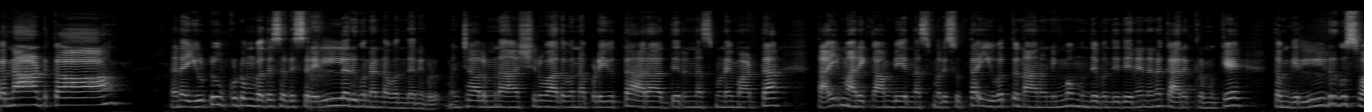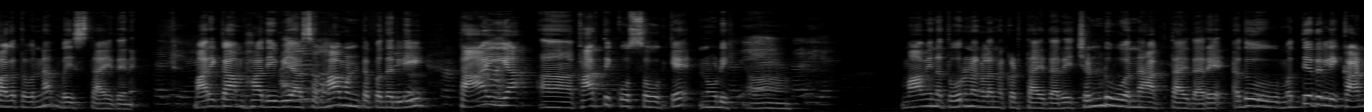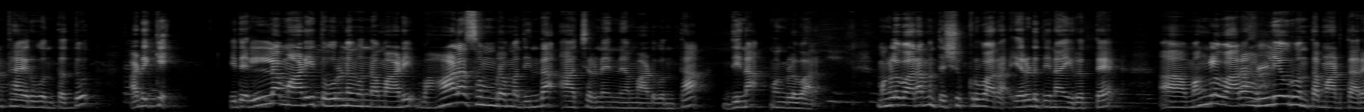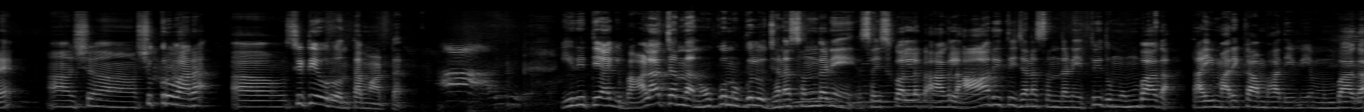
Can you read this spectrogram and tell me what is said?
ಕರ್ನಾಟಕ. ನನ್ನ ಯೂಟ್ಯೂಬ್ ಕುಟುಂಬದ ಸದಸ್ಯರೆಲ್ಲರಿಗೂ ನನ್ನ ವಂದನೆಗಳು. ಮಂಚಾಲಮ್ಮನ ಆಶೀರ್ವಾದವನ್ನು ಪಡೆಯುತ್ತಾ, ಆರಾಧ್ಯರನ್ನು ಸ್ಮರಣೆ ಮಾಡ್ತಾ, ತಾಯಿ ಮಾರಿಕಾಂಬೆಯನ್ನು ಸ್ಮರಿಸುತ್ತಾ ಇವತ್ತು ನಾನು ನಿಮ್ಮ ಮುಂದೆ ಬಂದಿದ್ದೇನೆ. ನನ್ನ ಕಾರ್ಯಕ್ರಮಕ್ಕೆ ತಮಗೆಲ್ಲರಿಗೂ ಸ್ವಾಗತವನ್ನು ಬಯಸ್ತಾ ಇದ್ದೇನೆ. ಮಾರಿಕಾಂಬಾದೇವಿಯ ಸಭಾಮಂಟಪದಲ್ಲಿ ತಾಯಿಯ ಕಾರ್ತಿಕೋತ್ಸವಕ್ಕೆ ನೋಡಿ ಮಾವಿನ ತೋರಣಗಳನ್ನು ಕಟ್ತಾ ಇದ್ದಾರೆ, ಚೆಂಡು ಹೂವನ್ನು ಹಾಕ್ತಾ ಇದ್ದಾರೆ. ಅದು ಮಧ್ಯದಲ್ಲಿ ಕಾಣ್ತಾ ಇರುವಂಥದ್ದು ಅಡಿಕೆ. ಇದೆಲ್ಲ ಮಾಡಿ ತೋರಣವನ್ನು ಮಾಡಿ ಬಹಳ ಸಂಭ್ರಮದಿಂದ ಆಚರಣೆಯನ್ನು ಮಾಡುವಂಥ ದಿನ ಮಂಗಳವಾರ. ಮಂಗಳವಾರ ಮತ್ತು ಶುಕ್ರವಾರ ಎರಡು ದಿನ ಇರುತ್ತೆ. ಮಂಗಳವಾರ ಹಳ್ಳಿಯವರು ಅಂತ ಮಾಡ್ತಾರೆ. ಶುಕ್ರವಾರ ಸಿಟಿಯವರು ಅಂತ ಮಾಡ್ತಾರೆ. ಈ ರೀತಿಯಾಗಿ ಭಾಳ ಚಂದ ನೂಕು ನುಗ್ಗಲು ಜನಸಂದಣಿ ಸಹಿಸ್ಕೊಲ್ಲ ಆಗಲ್ಲ. ಆ ರೀತಿ ಜನಸಂದಣಿ ಇತ್ತು. ಇದು ಮುಂಭಾಗ, ತಾಯಿ ಮಾರಿಕಾಂಬಾದೇವಿಯ ಮುಂಭಾಗ.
